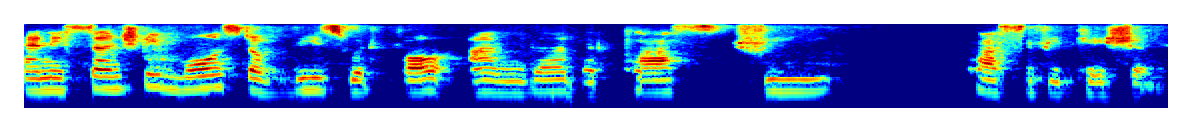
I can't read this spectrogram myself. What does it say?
And essentially most of these would fall under the class three classification,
